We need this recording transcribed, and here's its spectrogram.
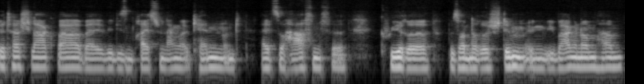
Ritterschlag war, weil wir diesen Preis schon lange kennen und als so Hafen für queere, besondere Stimmen irgendwie wahrgenommen haben.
